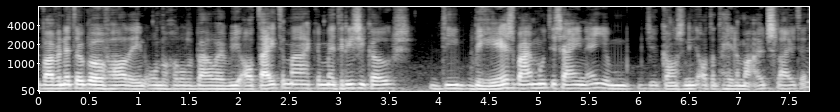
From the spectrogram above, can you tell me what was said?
waar we net ook over hadden, in ondergrondse bouw hebben we altijd te maken met risico's die beheersbaar moeten zijn. Hè. Je, je kan ze niet altijd helemaal uitsluiten.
